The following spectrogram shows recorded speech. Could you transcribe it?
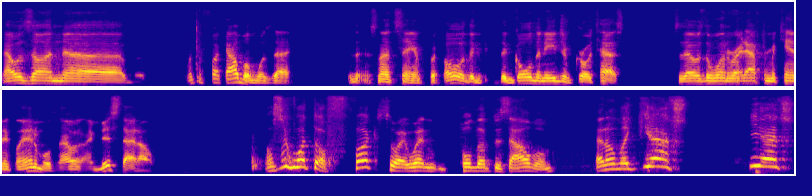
That was on uh, what the fuck album was that? It's not saying. But oh, the the Golden Age of Grotesque. So that was the one right after Mechanical Animals. Now I missed that album. I was like, what the fuck? So I went and pulled up this album, and I'm like, yes, yes,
